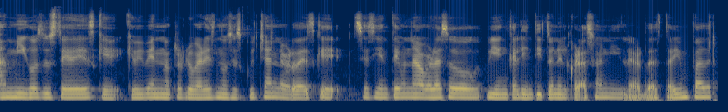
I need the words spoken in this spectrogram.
amigos de ustedes que, viven en otros lugares nos escuchan, la verdad es que se siente un abrazo bien calientito en el corazón y la verdad está bien padre.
